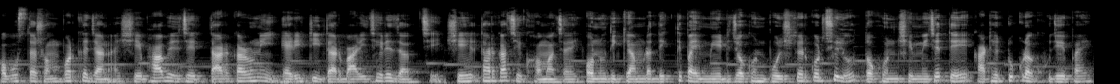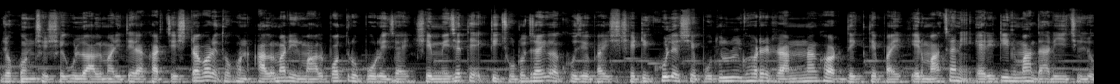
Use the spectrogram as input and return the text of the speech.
অবস্থা সম্পর্কে জানায়। সে ভাবে যে তার কারণেই অ্যারিটি তার বাড়ি ছেড়ে যাচ্ছে। সে তার কাছে ক্ষমা চায়। অন্যদিকে আমরা দেখতে পাই, মেড যখন পরিষ্কার করছিল, তখন সে মেঝেতে কাঠের টুকরা খুঁজে পায়। যখন সে সেগুলো আলমারিতে রাখার চেষ্টা করে, তখন আলমারির মালপত্র পড়ে যায়। সে মেঝেতে একটি ছোট জায়গা খুঁজে পায়। সেটি খুলে সে পুতুল ঘরের রান্নাঘর দেখতে পায়। এর মাঝখানে অ্যারিটির মা দাঁড়িয়েছিল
